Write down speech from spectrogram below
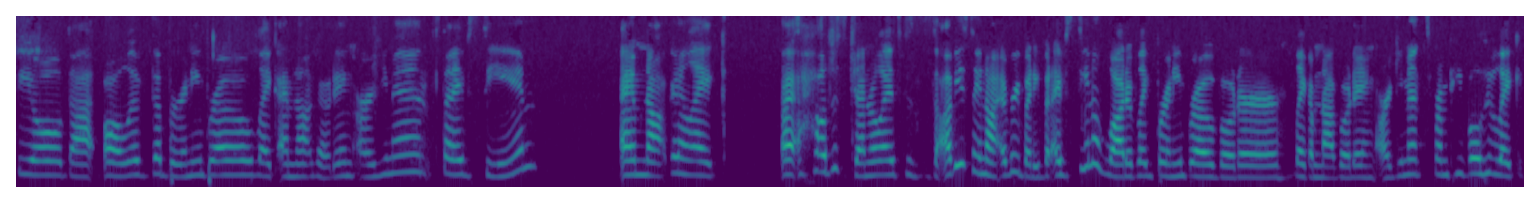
feel that all of the Bernie bro, like, I'm not voting arguments that I've seen, I'm not gonna, like, I'll just generalize because it's obviously not everybody, but I've seen a lot of, like, Bernie bro voter, like, I'm not voting arguments from people who, like,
